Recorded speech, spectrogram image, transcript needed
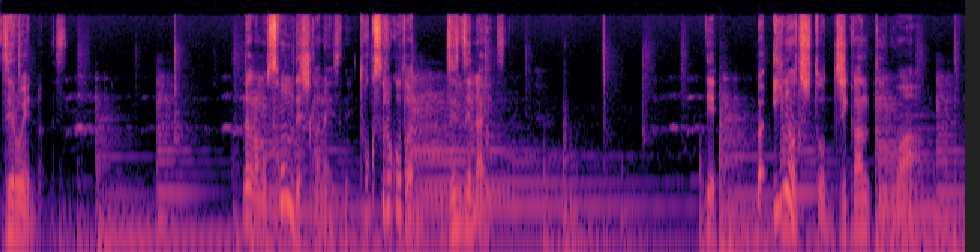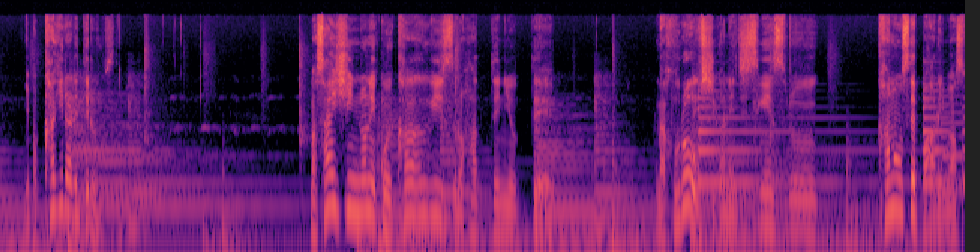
0円なんです。だからもう損でしかないですね。得することは全然ないです。で、まあ、命と時間っていうのは、やっぱ限られてるんですね。まあ、最新のね、こういう科学技術の発展によって、まあ、不老不死がね、実現する可能性もあります。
